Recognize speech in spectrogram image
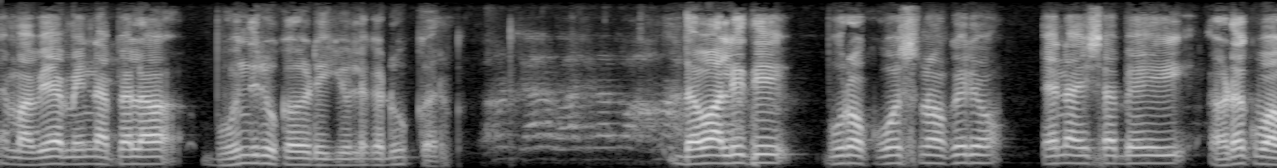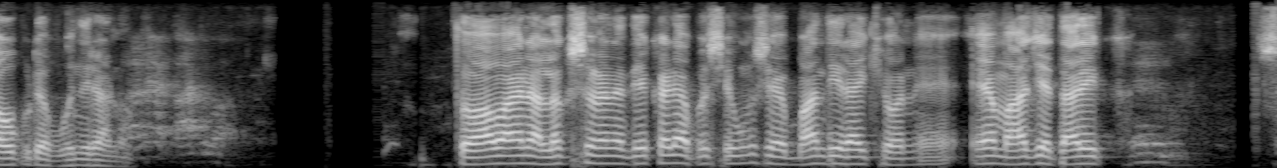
એમાં બે મહિના પહેલા ભૂંદર્યું કરડી ગયું, એટલે કે ડુક્કર. દવા લીધી, પૂરો કોર્સ નો કર્યો. એના હિસાબે હડકવા ઉપડ્યો ભૂંદરાનો. તો આવા એના લક્ષણ એને દેખાડ્યા પછી હું છે બાંધી રાખ્યો અને એમ આજે તારીખ છ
